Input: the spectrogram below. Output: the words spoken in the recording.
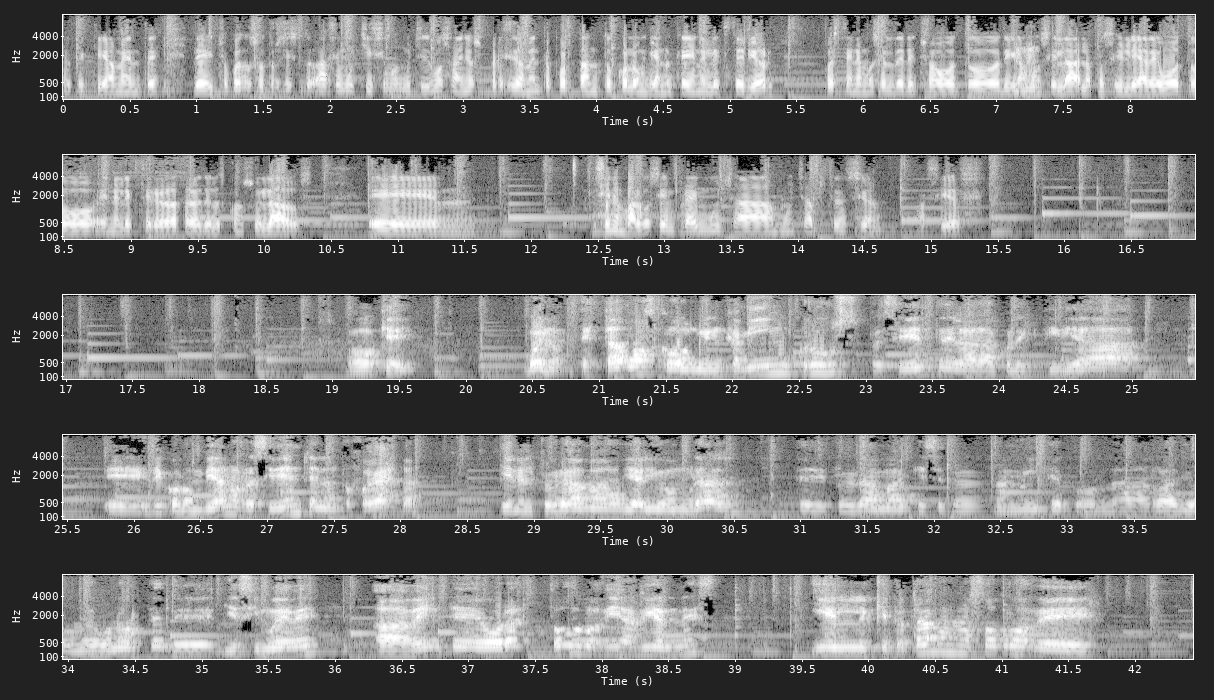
efectivamente. De hecho, pues nosotros hace muchísimos, muchísimos años, precisamente por tanto colombiano que hay en el exterior, pues tenemos el derecho a voto, digamos, y la, la, posibilidad de voto en el exterior a través de los consulados. Eh, sin embargo, siempre hay mucha, mucha abstención, así es. Ok. Bueno, estamos con Benjamín Cruz, presidente de la colectividad eh, de colombianos residentes en Antofagasta, en el programa Diario Mural, el programa que se transmite por la radio Nuevo Norte de 19 a 20 horas todos los días viernes y en el que tratamos nosotros de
